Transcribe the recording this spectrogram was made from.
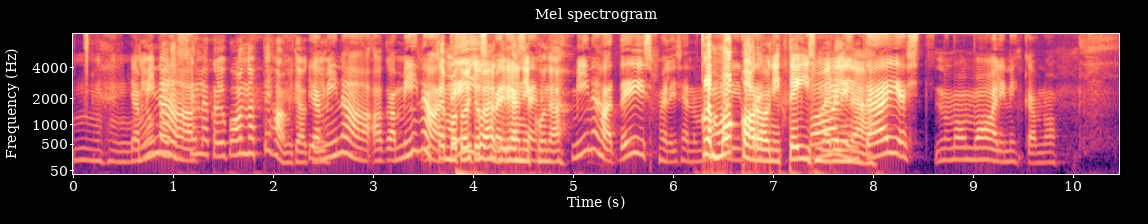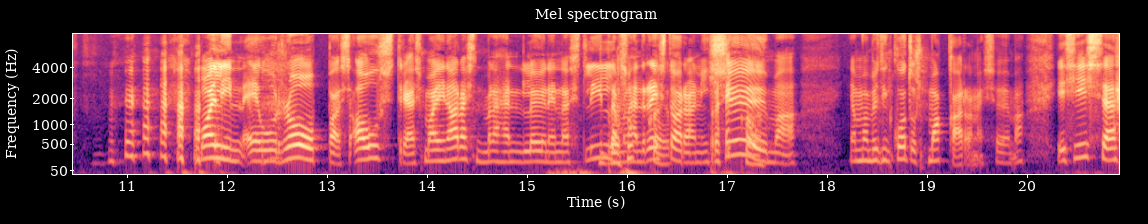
mm. -hmm. ja mina. sellega juba annab teha midagi. ja mina, aga mina teismelisena, mina teismelisena. kuule, makaronid teismeline. ma olin täiesti, no ma olin ikka noh ma olin Euroopas, Austrias, ma olin arvestanud, ma lähen löön ennast lilla, ma lähen restorani Prosecco. sööma. Ja ma pidin kodus makarone sööma. Ja siis äh,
